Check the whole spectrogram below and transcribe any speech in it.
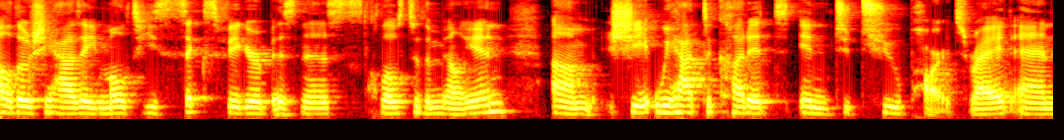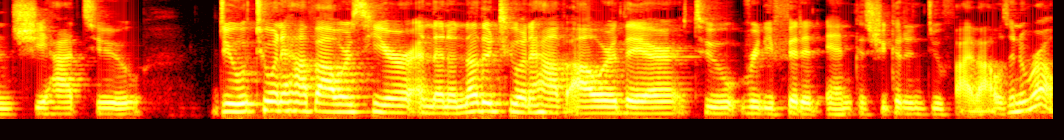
although she has a multi six figure business close to the million, um, she, we had to cut it into two parts, right? And she had to, do two and a half hours here and then another two and a half hour there to really fit it in because she couldn't do five hours in a row.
